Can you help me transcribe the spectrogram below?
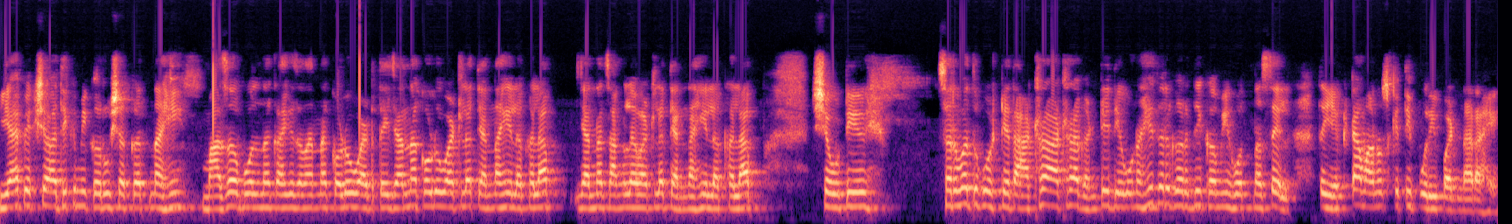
यापेक्षा अधिक मी करू शकत नाही. माझं बोलणं काही जणांना कडू वाटते ज्यांना कडू वाटलं त्यांनाही लखलाप. ज्यांना चांगलं वाटलं त्यांनाही लखलाप. शेवटी सर्वच गोष्टी आता अठरा अठरा घंटे देऊनही जर गर्दी कमी होत नसेल तर एकटा माणूस किती पुरी पडणार आहे?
